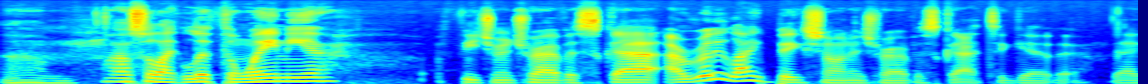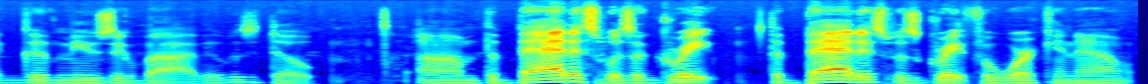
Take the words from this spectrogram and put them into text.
Um, I also like Lithuania, featuring Travis Scott. I really like Big Sean and Travis Scott together. That good music vibe. It was dope. Um, the baddest was a great. The baddest was great for working out.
